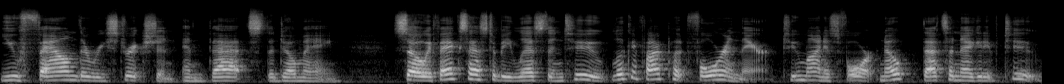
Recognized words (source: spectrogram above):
You found the restriction and that's the domain. So if x has to be less than 2, look if I put 4 in there. 2 minus 4, nope, that's a negative 2.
